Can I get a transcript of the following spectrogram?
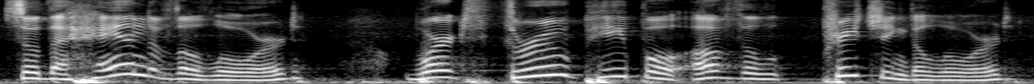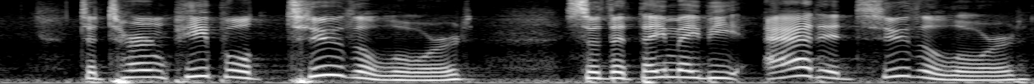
So, the hand of the Lord worked through people of the preaching the Lord to turn people to the Lord so that they may be added to the Lord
